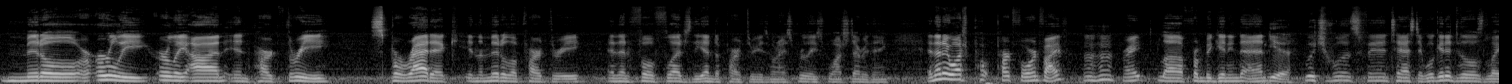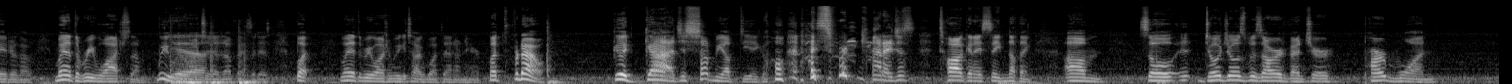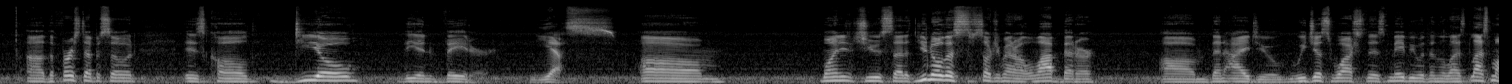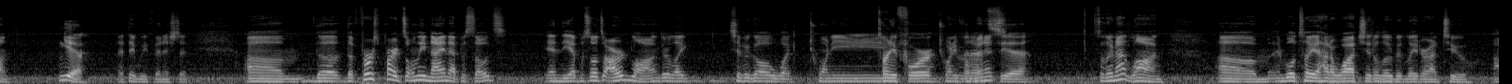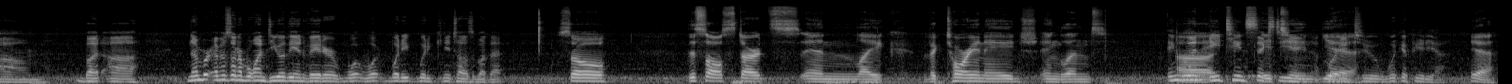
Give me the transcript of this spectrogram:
middle or early early on in part three, sporadic in the middle of part three, and then full fledged the end of part three is when I really watched everything. And then I watched p- part four and 5 Mm-hmm. right, uh, from beginning to end. Yeah. which was fantastic. We'll get into those later, though. Might have to rewatch them. We Yeah. rewatch it enough as it is, but might have to rewatch them. We can talk about that on here. But for now, good God, just shut me up, Diego. I swear to God, I just talk and I say nothing. Um, so JoJo's Bizarre Adventure, Part One. Uh, the first episode is called Dio the Invader. Yes. Um, why didn't you said it? You know this subject matter a lot better um, than I do. We just watched this maybe within the last last month. Yeah. I think we finished it. Um, the the first part's only nine episodes, and the episodes aren't long. They're like typical what 20, 24, 24 minutes. minutes? Yeah. so they're not long. Um, and we'll tell you how to watch it a little bit later on too. Um, but uh, number episode number one, Dio the Invader. What what what, do you, what can you tell us about that? So, this all starts in like Victorian age England. England, Uh, 1868, 18 according yeah. to Wikipedia. Yeah.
